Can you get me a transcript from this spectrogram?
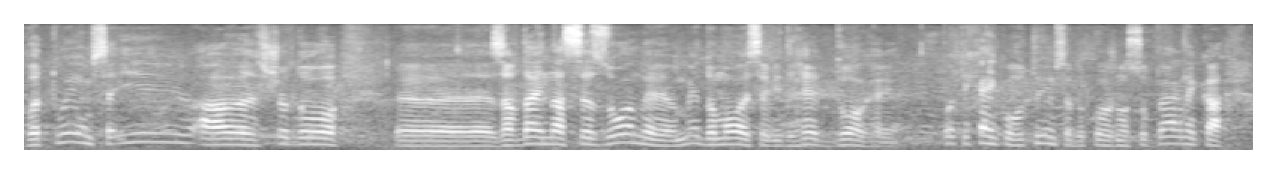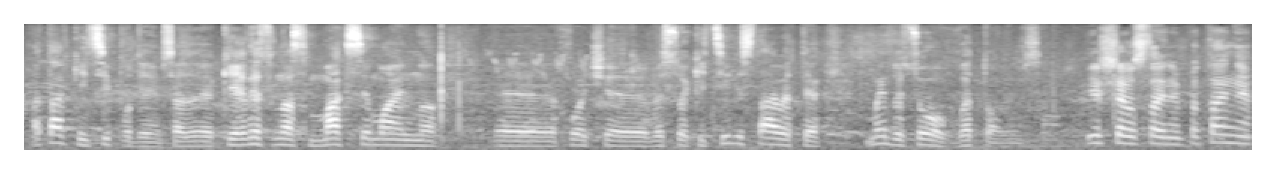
готуємося. І, а щодо е, завдань на сезон, е, ми домовилися від гри до гри. Потихеньку готуємося до кожного суперника, а там в кінці подивимося. Е, Керівництво у нас максимально е, хоче високі цілі ставити. Ми до цього готуємося. І ще останнє питання.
